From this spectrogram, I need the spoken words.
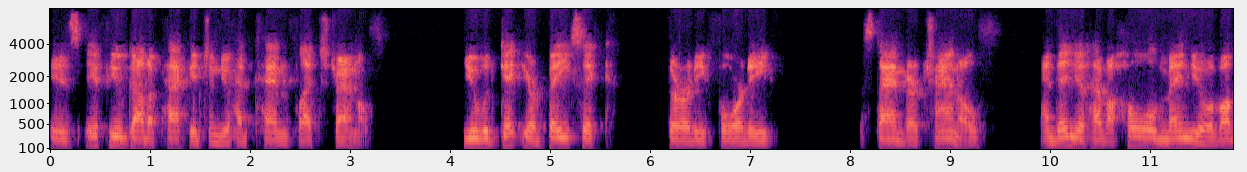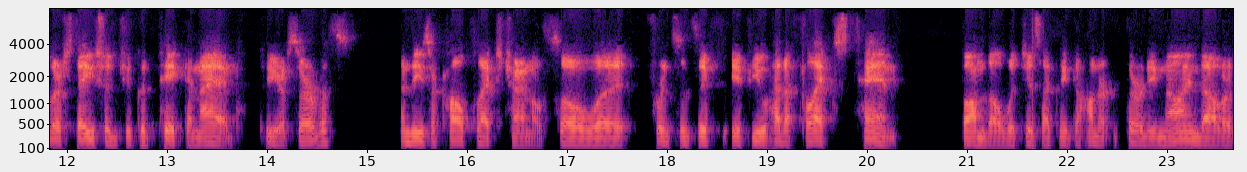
is if you got a package and you had 10 flex channels, you would get your basic 30, 40 standard channels, and then you'd have a whole menu of other stations you could pick and add to your service. And these are called flex channels. So, uh, for instance, if, if you had a flex 10 bundle, which is, I think, $139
